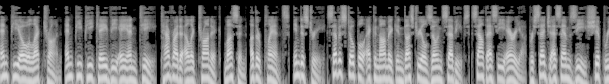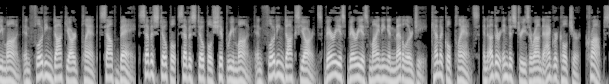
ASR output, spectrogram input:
NPO Electron, NPPKVANT, Tavrida Electronic, Musin, other plants, industry Sevastopol Economic Industrial Zone Sevips South SE area Persej SMZ Ship Remont and Floating Dockyard Plant South Bay, Sevastopol Sevastopol Ship Remont and Floating Docks Yards various various mining and metallurgy, chemical plants, and other industries around agriculture, crops,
